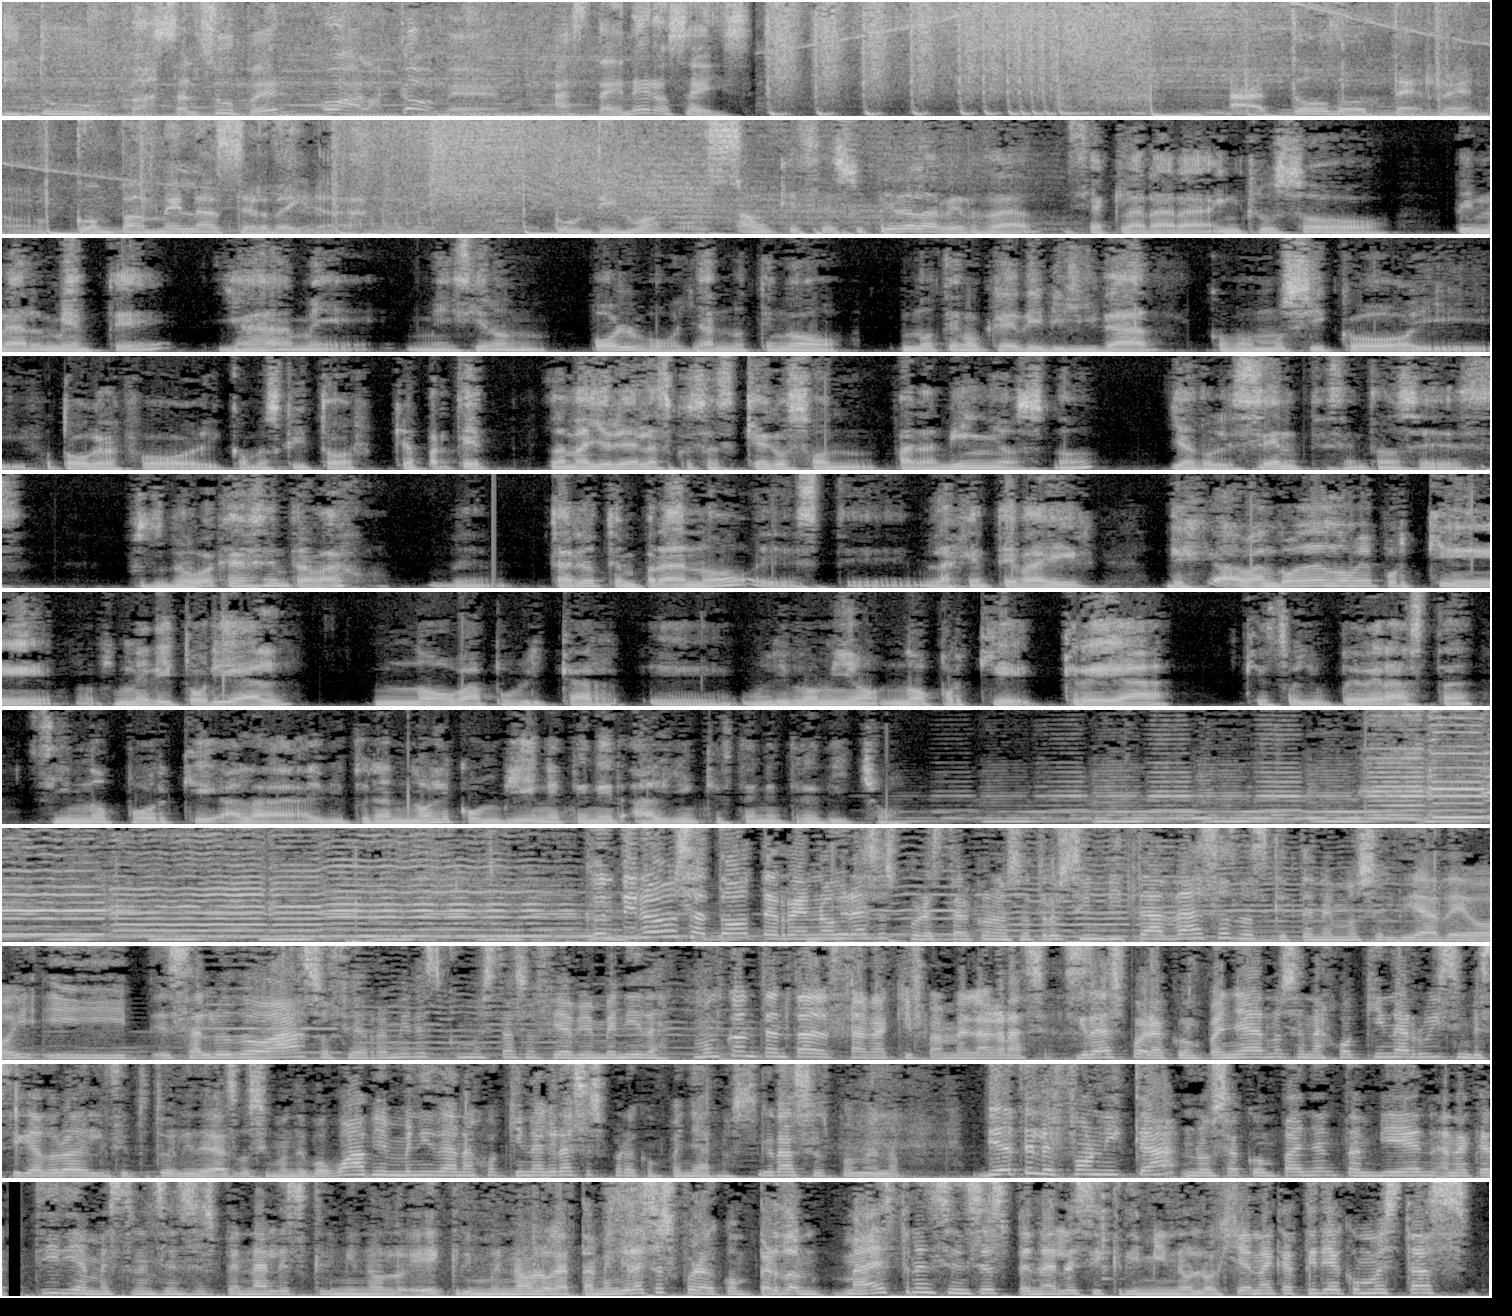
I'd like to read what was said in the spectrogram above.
¿Y tú vas al súper o a la comer? Hasta enero 6. A todo terreno con Pamela Cerdeira. Continuamos. Aunque se supiera la verdad, se aclarara incluso penalmente, ya me, me hicieron polvo, ya no tengo, no tengo credibilidad como músico y fotógrafo y como escritor, que aparte la mayoría de las cosas que hago son para niños, ¿no? Y adolescentes, entonces, pues me voy a quedar sin trabajo. De- Tarde o temprano, este, la gente va a ir abandonándome porque pues, un editorial no va a publicar eh, un libro mío, no porque crea que soy un pederasta, sino porque a la editorial no le conviene tener a alguien que esté en entredicho. Continuamos a todo terreno. Gracias por estar con nosotros. Invitadas a las que tenemos el día de hoy. Y eh, saludo a Sofía Ramírez. ¿Cómo está, Sofía? Bienvenida. Muy contenta de estar aquí, Pamela. Gracias. Gracias por acompañarnos. Ana Joaquina Ruiz, investigadora del Instituto de Liderazgo Simón de Beauvoir. Bienvenida, Ana Joaquina. Gracias por acompañarnos. Gracias, Pamela. Vía telefónica nos acompañan también Ana Catiria, maestra en Ciencias Penales, criminolo- eh, criminóloga también. Gracias por acompañarnos. Perdón, maestra en Ciencias Penales y Criminología. Ana Catiria, ¿cómo estás?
